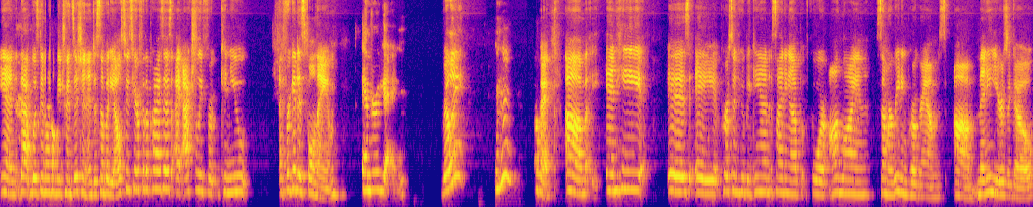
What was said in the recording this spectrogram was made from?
And that was going to help me transition into somebody else who's here for the prizes. I actually for can you I forget his full name. Andrew Yang. Really? Mhm. Okay. Um and he is a person who began signing up for online summer reading programs um many years ago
